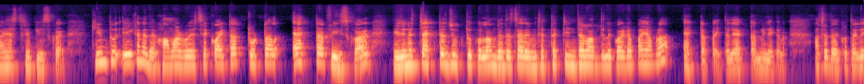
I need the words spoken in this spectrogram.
মাইনাস থ্রি পি স্কোয়ার কিন্তু এইখানে দেখো আমার রয়েছে কয়টা? টোটাল একটা পি স্কোয়ার এই জন্য চারটা যুক্ত করলাম যাতে চারের ভিতর থেকে তিনটা বাদ দিলে কয়টা পাই? আমরা একটা পাই। তাহলে একটা মিলে গেল। আচ্ছা দেখো, তাহলে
